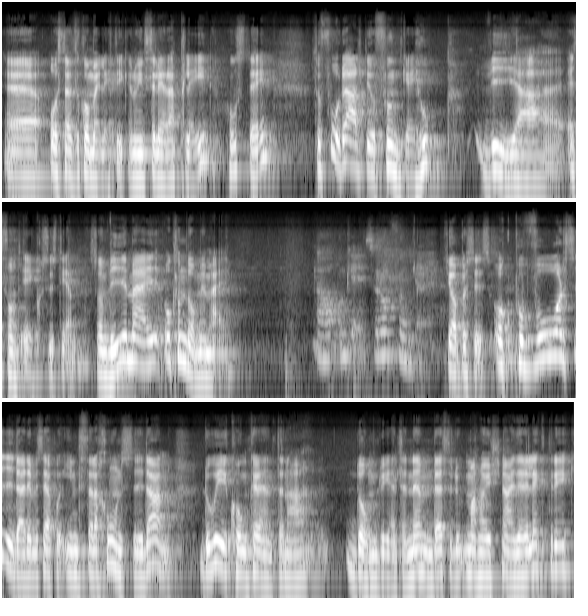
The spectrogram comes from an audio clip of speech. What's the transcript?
eh, och sen så kommer elektrikern och installerar Plaid hos dig. Så får du allt det att funka ihop via ett sånt ekosystem som vi är med i och som de är med i. Ja, okej, okay. så då funkar? Ja, precis. Och på vår sida, det vill säga på installationssidan, då är konkurrenterna de du egentligen nämnde. Så man har ju Schneider Electric,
